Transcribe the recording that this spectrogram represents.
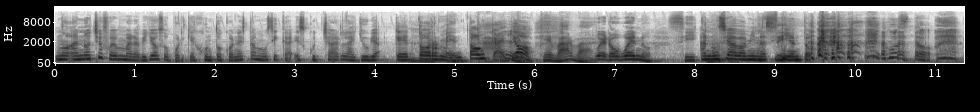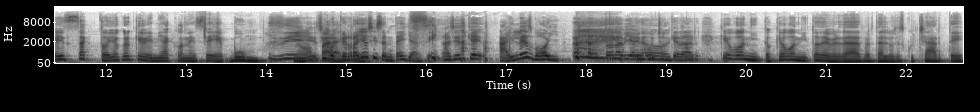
no, anoche fue maravilloso porque junto con esta música, escuchar la lluvia, qué tormentón cayó. Qué bárbaro. Bueno, bueno. Sí, anunciaba mi nacimiento. Justo, exacto. Yo creo que venía con ese boom. Sí, sí porque rayos y centellas. Así es que ahí les voy. Todavía hay mucho que dar. Qué bonito, qué bonito de verdad, verdad, Luz, escucharte.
